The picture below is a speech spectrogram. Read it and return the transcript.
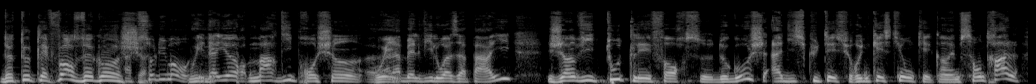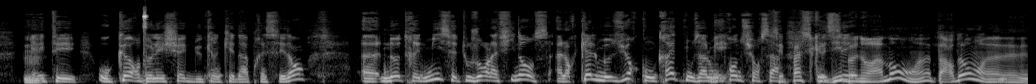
de toutes les forces de gauche. Absolument. Oui, Et mais... d'ailleurs, mardi prochain, oui. à la Bellevilloise à Paris, j'invite toutes les forces de gauche à discuter sur une question qui est quand même centrale, qui mmh. a été au cœur de l'échec du quinquennat précédent. Euh, notre ennemi, c'est toujours la finance. Alors, quelles mesures concrètes nous allons mais prendre sur ça C'est pas ce que Et dit Benoît Hamon, hein, pardon. Euh,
